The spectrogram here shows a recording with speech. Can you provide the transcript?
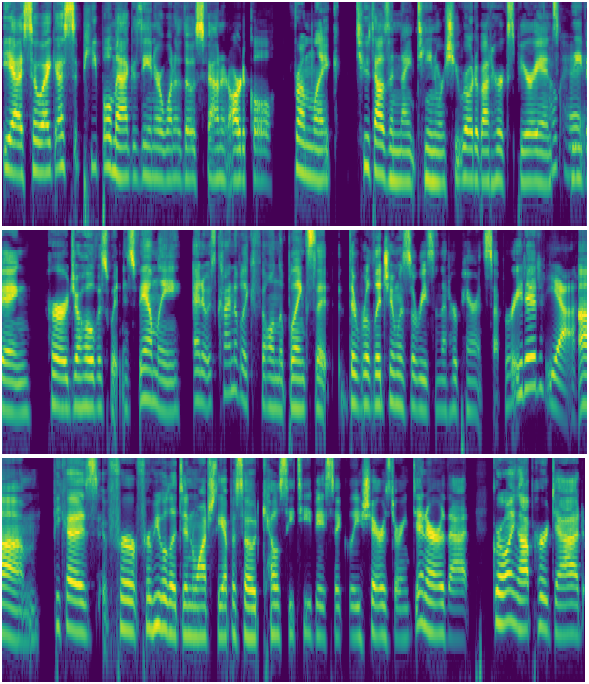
Yeah, so I guess People magazine or one of those found an article from like 2019 where she wrote about her experience Okay. leaving her Jehovah's Witness family. And it was kind of like fill in the blanks that the religion was the reason that her parents separated. Yeah. Um, because for for people that didn't watch the episode, Kelsey T basically shares during dinner that growing up, her dad,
